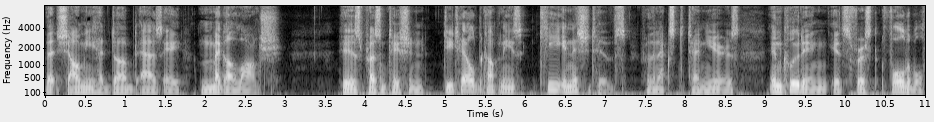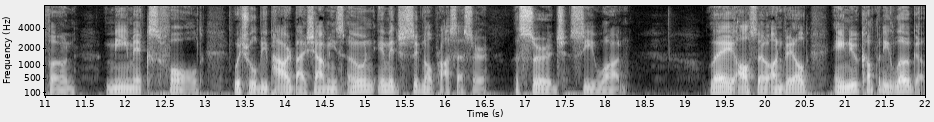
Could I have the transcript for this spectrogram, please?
that Xiaomi had dubbed as a mega launch. His presentation detailed the company's key initiatives for the next 10 years, including its first foldable phone, Mi Mix Fold, which will be powered by Xiaomi's own image signal processor, the Surge C1. Lei also unveiled a new company logo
